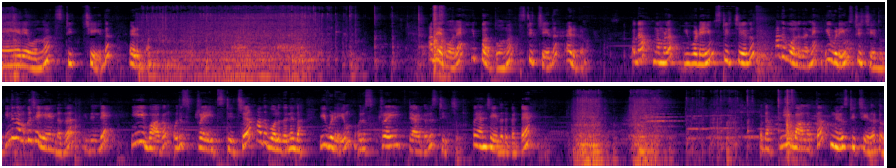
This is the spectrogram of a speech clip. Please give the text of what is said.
നേരെ ഒന്ന് സ്റ്റിച്ച് ചെയ്ത് എടുക്കാം. അതേപോലെ ഇപ്പുറത്തുനിന്ന് സ്റ്റിച്ച് ചെയ്ത് എടുക്കണം. അതാ നമ്മൾ ഇവിടെയും സ്റ്റിച്ച് ചെയ്തു അതുപോലെ തന്നെ ഇവിടെയും സ്റ്റിച്ച് ചെയ്തു. ഇനി നമുക്ക് ചെയ്യേണ്ടത് ഇതിന്റെ ഈ ഭാഗം ഒരു സ്ട്രെയിറ്റ് സ്റ്റിച്ച് അതുപോലെ തന്നെ ഇതാ ഇവിടെയും ഒരു സ്ട്രെയിറ്റ് ആയിട്ടൊരു സ്റ്റിച്ച് അപ്പൊ ഞാൻ ചെയ്തെടുക്കട്ടെ. അതാ ഈ ഭാഗത്ത് ഇങ്ങനെ സ്റ്റിച്ച് ചെയ്ത് കേട്ടോ.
